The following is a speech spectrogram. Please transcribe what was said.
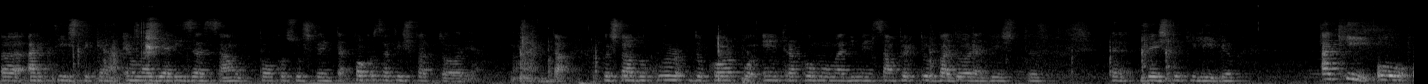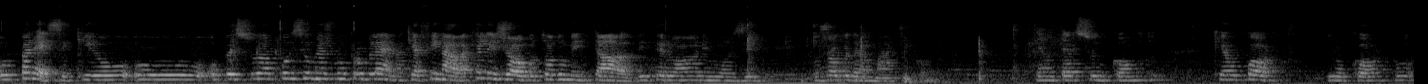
ah, artística é uma idealização pouco, sustenta, pouco satisfatória. É? Então, a questão do, cor, do corpo entra como uma dimensão perturbadora deste, eh, deste equilíbrio. Aqui parece que o, o, o pessoa põe-se o mesmo problema, que afinal aquele jogo todo mental de heterônimos e o jogo dramático tem um terço incômodo que é o corpo. E o corpo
